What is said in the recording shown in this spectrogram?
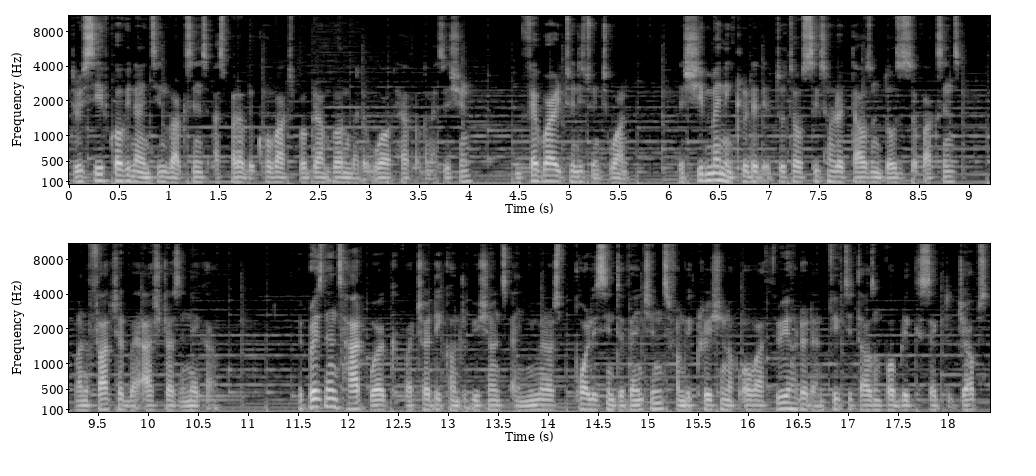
to receive COVID-19 vaccines as part of the COVAX program run by the World Health Organization in February 2021. The shipment included a total of 600,000 doses of vaccines manufactured by AstraZeneca. The president's hard work, patriotic contributions, and numerous policy interventions from the creation of over 350,000 public sector jobs,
